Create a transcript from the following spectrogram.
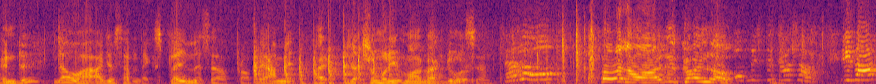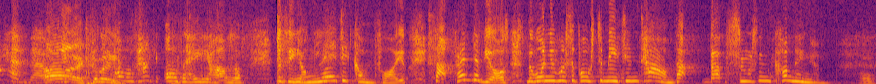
Isn't? No, I I just haven't explained myself properly. I mean... I, is that somebody at my back I door? think so. Hello? Oh, hello, Ida. Come in, love. Oh, Mr. Tatlock, is our Ken there? Aye, come in. Oh, thank you. Oh, there you are, love. There's a young lady come for you. It's that friend of yours, the one you were supposed to meet in town. That, that's Susan Cunningham. Oh,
